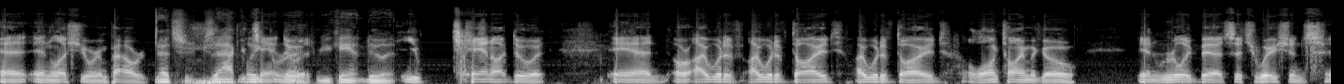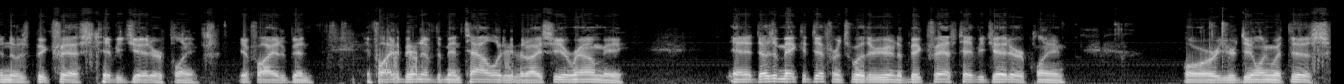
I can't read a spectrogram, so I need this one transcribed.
uh, unless you're empowered. That's exactly You can't do correct. You can't do it. you cannot do it. And or i would have i would have died i would have died a long time ago in really bad situations in those big fast heavy jet airplanes. If i had been if i had been of the mentality that i see around me and it doesn't make a difference whether you're in a big fast heavy jet airplane or you're dealing with this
